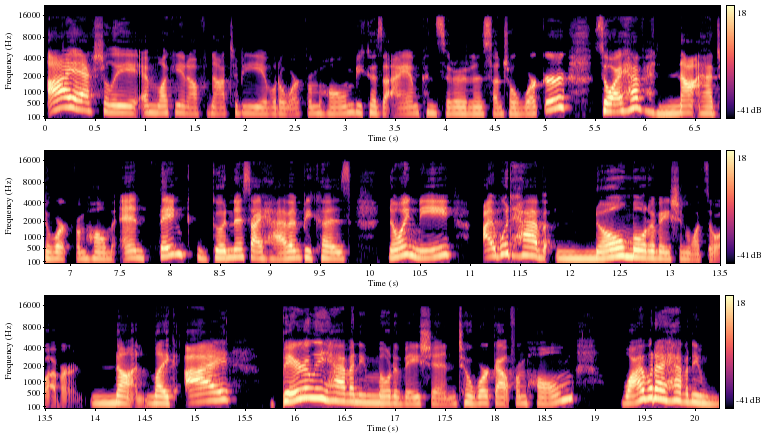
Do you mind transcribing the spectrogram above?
I actually am lucky enough not to be able to work from home because I am considered an essential worker. So I have not had to work from home. And thank goodness I haven't because knowing me, I would have no motivation whatsoever. None. Like I barely have any motivation to work out from home, why would I have any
